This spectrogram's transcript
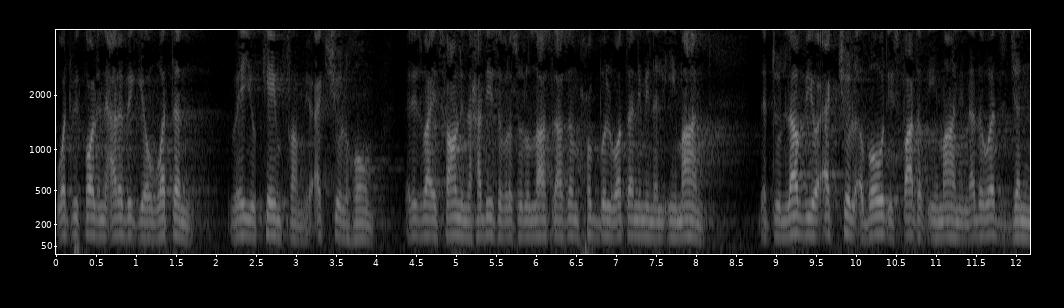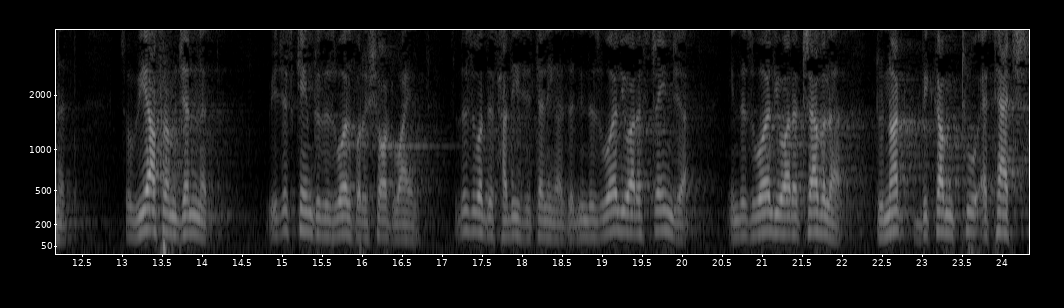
what we call in Arabic your watan, where you came from, your actual home. That is why it's found in the hadith of Rasulullah Hubbul watani min al-iman. That to love your actual abode is part of iman. In other words, Jannat. So we are from Jannat. We just came to this world for a short while. So this is what this hadith is telling us. That in this world you are a stranger. In this world you are a traveler. Do not become too attached.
